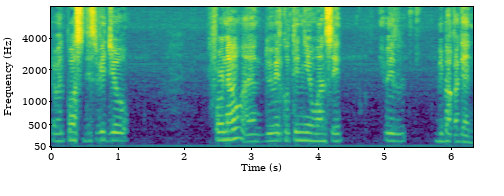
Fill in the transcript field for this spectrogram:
I will pause this video for now and we will continue once it will be back again.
